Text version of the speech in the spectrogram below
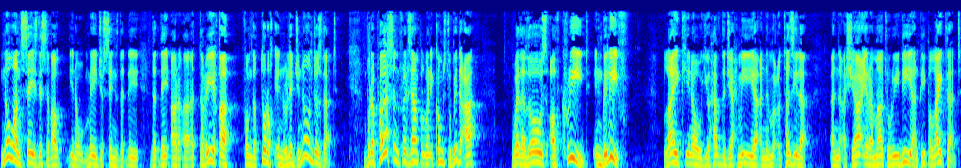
No one says this about, you know, major sins that they, that they are a tariqah from the turuq in religion. No one does that. But a person, for example, when it comes to bid'ah, whether those of creed in belief, like, you know, you have the Jahmiyyah and the Mu'tazila and the Asha'ira Maturidiyya and people like that,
